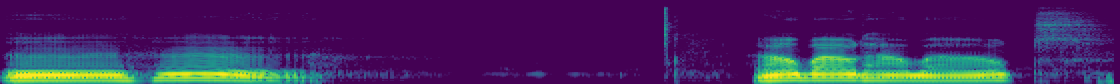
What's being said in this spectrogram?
Uh-huh. How about, how about...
